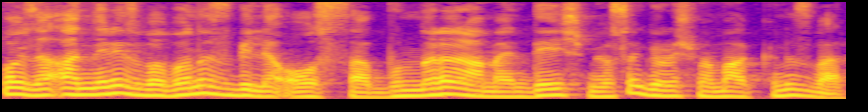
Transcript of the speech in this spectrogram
O yüzden anneniz babanız bile olsa bunlara rağmen değişmiyorsa görüşmeme hakkınız var.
